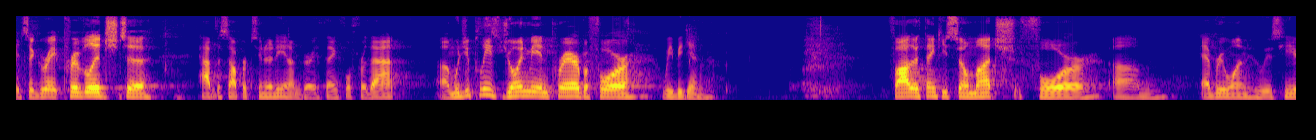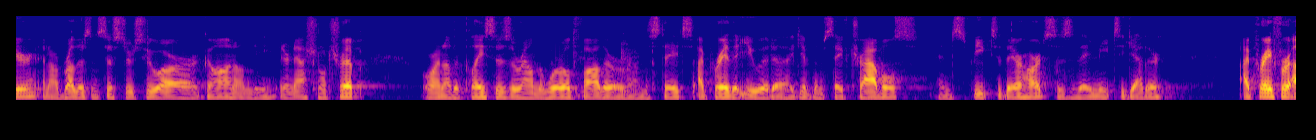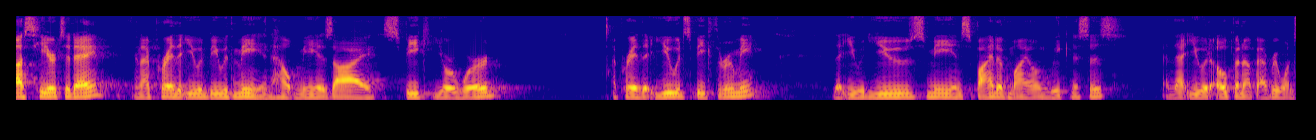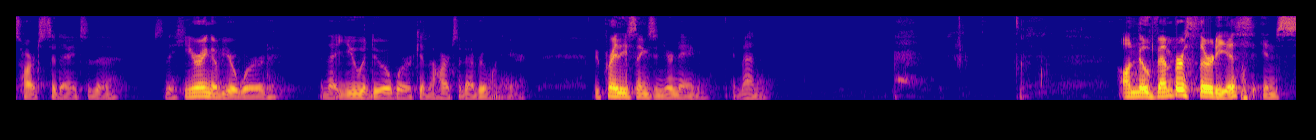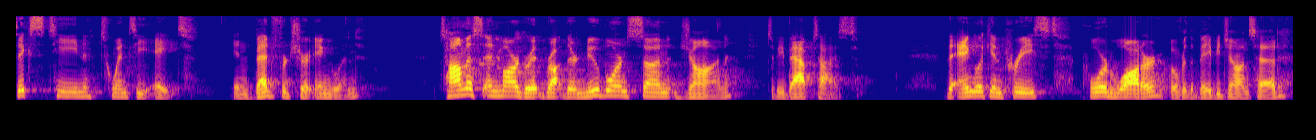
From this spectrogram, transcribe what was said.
It's a great privilege to have this opportunity, and I'm very thankful for that. Um, would you please join me in prayer before we begin? Father, thank you so much for um, everyone who is here and our brothers and sisters who are gone on the international trip or in other places around the world, Father, or around the States. I pray that you would uh, give them safe travels and speak to their hearts as they meet together. I pray for us here today, and I pray that you would be with me and help me as I speak your word. I pray that you would speak through me, that you would use me in spite of my own weaknesses, and that you would open up everyone's hearts today to the, to the hearing of your word, and that you would do a work in the hearts of everyone here. We pray these things in your name. Amen. On November 30th in 1628, in Bedfordshire, England, Thomas and Margaret brought their newborn son, John, to be baptized. The Anglican priest poured water over the baby John's head,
